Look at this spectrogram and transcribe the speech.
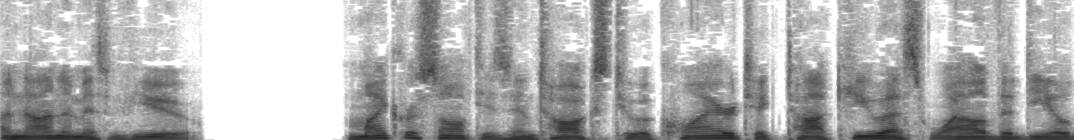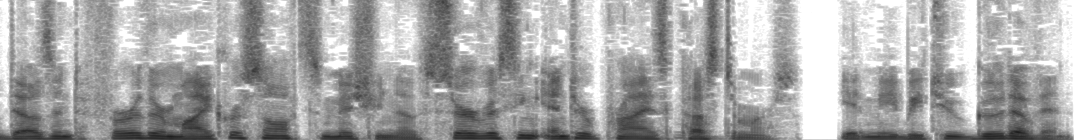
Anonymous View. Microsoft is in talks to acquire TikTok US while the deal doesn't further Microsoft's mission of servicing enterprise customers, it may be too good of an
